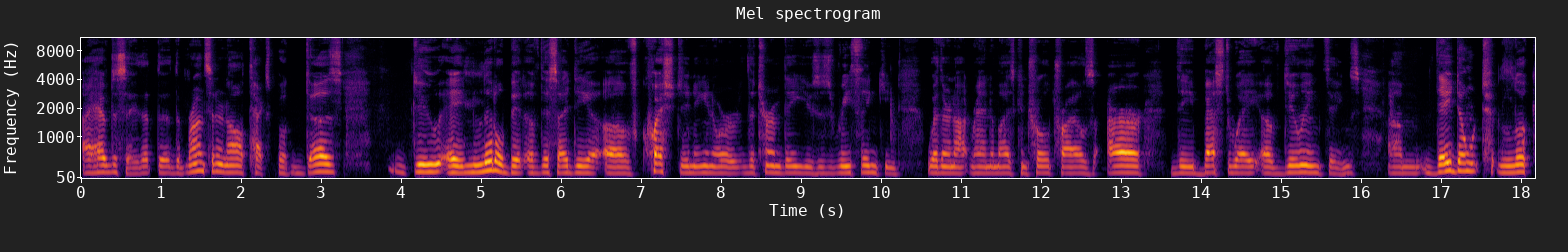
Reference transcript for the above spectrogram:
I have to say that the, the Brownson and all textbook does do a little bit of this idea of questioning, or the term they use is rethinking whether or not randomized control trials are the best way of doing things. Um, they don't look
